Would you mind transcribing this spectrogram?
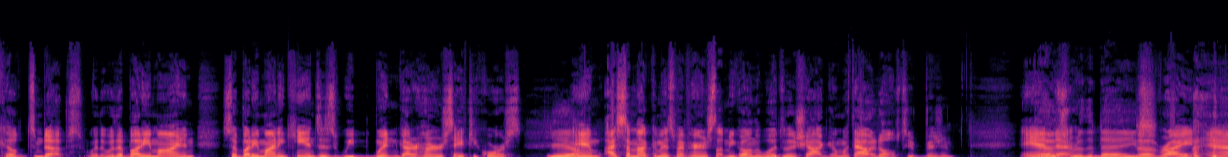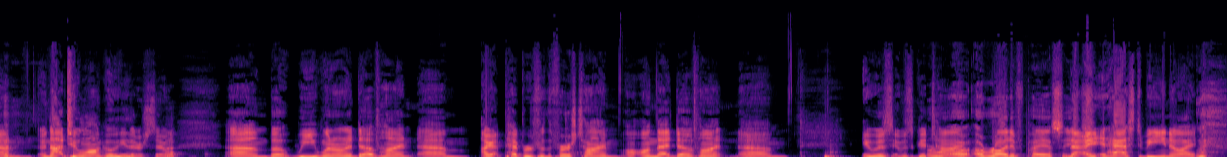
Killed some doves with with a buddy of mine, and so a buddy of mine in Kansas, we went and got our hunter safety course. Yeah, And I somehow convinced my parents to let me go in the woods with a shotgun without adult supervision. And those uh, were the days. the right, um, not too long ago either. So, um, but we went on a dove hunt. Um, I got peppered for the first time on that dove hunt. Um, it was it was a good time. a, a rite of passage. It has to be, you know. I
